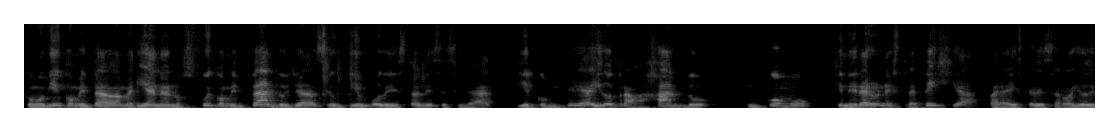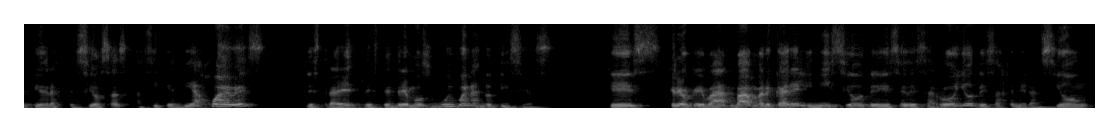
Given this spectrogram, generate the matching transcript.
como bien comentaba Mariana, nos fue comentando ya hace un tiempo de esta necesidad y el comité ha ido trabajando en cómo generar una estrategia para este desarrollo de piedras preciosas. Así que el día jueves les, les tendremos muy buenas noticias que es, creo que va, a marcar el inicio de ese desarrollo, de esa generación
